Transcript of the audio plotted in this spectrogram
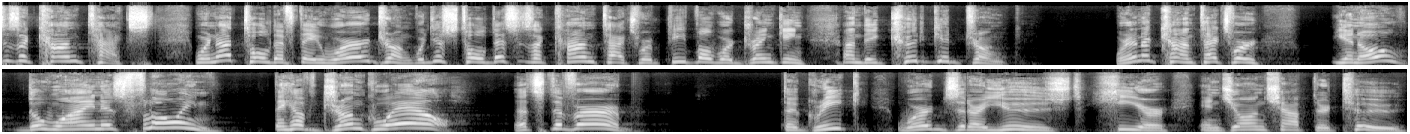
is a context. We're not told if they were drunk. We're just told this is a context where people were drinking and they could get drunk. We're in a context where, you know, the wine is flowing. They have drunk well. That's the verb. The Greek words that are used here in John chapter 2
